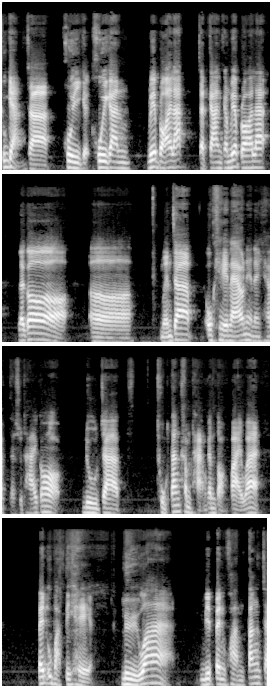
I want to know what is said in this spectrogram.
ทุกอย่างจะคุยคุยกันเรียบร้อยแล้วจัดการกันเรียบร้อยแล้วแล้วก็เหมือนจะโอเคแล้วเนี่ยนะครับแต่สุดท้ายก็ดูจะถูกตั้งคำถามกันต่อไปว่า เป็นอุบัติเหตุ หรือว่ามีเป็นความตั้งใจ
